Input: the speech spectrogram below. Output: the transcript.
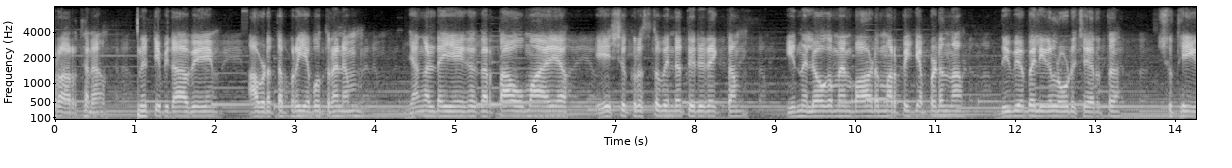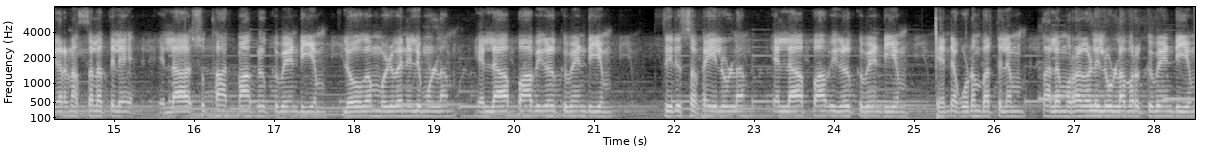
പ്രാർത്ഥന. നിത്യപിതാവേ അവിടുത്തെ പ്രിയപുത്രനും ഞങ്ങളുടെ ഏക കർത്താവുമായ യേശു ക്രിസ്തുവിന്റെ തിരുരക്തം ഇന്ന് ലോകമെമ്പാടും അർപ്പിക്കപ്പെടുന്ന ദിവ്യബലികളോട് ചേർത്ത് ശുദ്ധീകരണ സ്ഥലത്തിലെ എല്ലാ ശുദ്ധാത്മാക്കൾക്കു വേണ്ടിയും ലോകം മുഴുവനിലുമുള്ള എല്ലാ പാവികൾക്ക് വേണ്ടിയും തിരുസഭയിലുള്ള എല്ലാ പാവികൾക്ക് വേണ്ടിയും എന്റെ കുടുംബത്തിലും തലമുറകളിലുള്ളവർക്ക് വേണ്ടിയും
